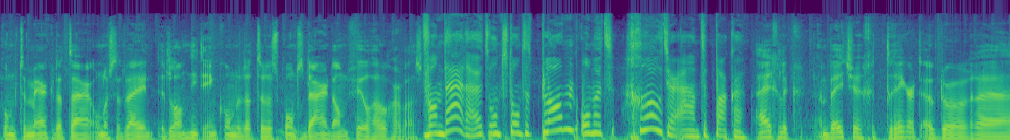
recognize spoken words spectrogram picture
om te merken dat daar, ondanks dat wij het land niet in konden, dat de respons daar dan veel hoger was. Van daaruit ontstond het plan om het groter aan te pakken. Eigenlijk een beetje getriggerd ook door uh,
